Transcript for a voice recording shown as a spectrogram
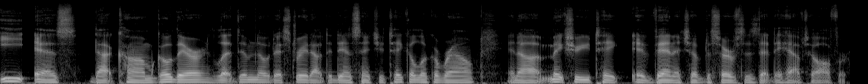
es.com. Go there and let them know that Straight Out the Den sent you. Take a look around and uh, make sure you take advantage of the services that they have to offer.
